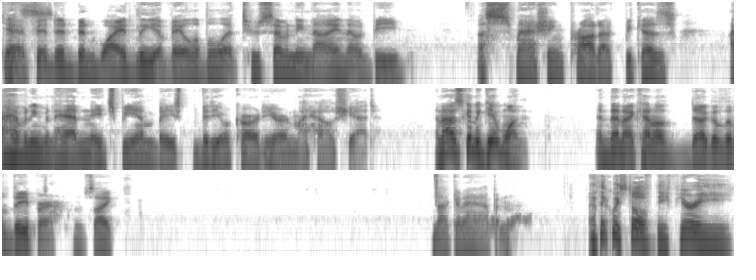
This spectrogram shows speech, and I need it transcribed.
Yeah, It's- if it had been widely available at 279, that would be a smashing product because I haven't even had an HBM based video card here in my house yet. And I was going to get one. And then I kind of dug a little deeper. It's like, not going to happen. I think we still have the Fury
